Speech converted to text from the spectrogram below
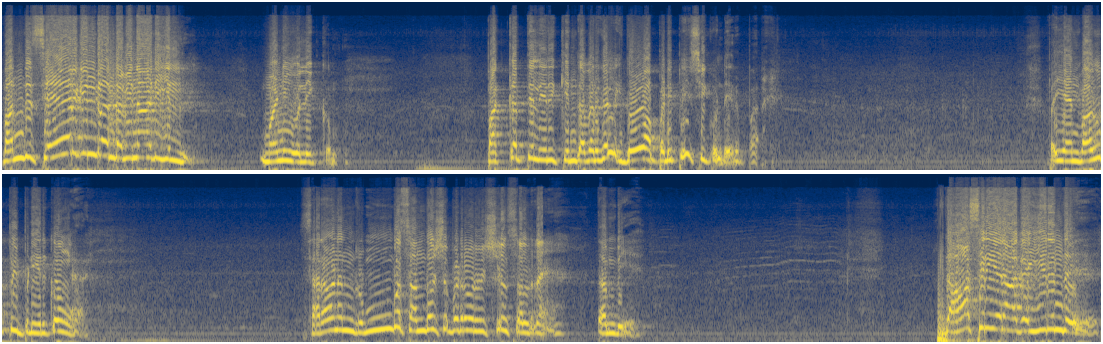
வந்து சேர்கின்ற அந்த வினாடியில் மணி ஒலிக்கும். பக்கத்தில் இருக்கின்றவர்கள் இதோ அப்படி பேசிக்கொண்டிருப்பார்கள். இப்ப என் வகுப்பு இப்படி இருக்கோங்க. சரவணன் ரொம்ப சந்தோஷப்படுற ஒரு விஷயம் சொல்றேன் தம்பி. இந்த ஆசிரியராக இருந்து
